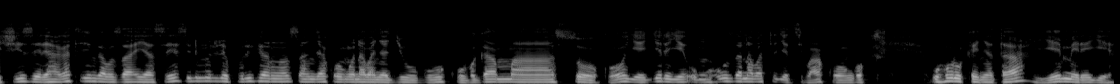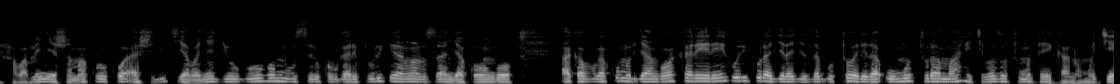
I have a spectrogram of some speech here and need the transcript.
icizere hagati y'ingabo za EAC ziri muri Repubulika Iharanira Rusange ya Kongo n'abanyagihugu ku bw'amasoko yegereye umuhuza n'abategetsi ba Kongo. Uhuru Kenyatta yemereye abamenyesha amakuru ko ashigikiye abanyagihugu bo mu buseruko bwa Repubulika Iharanira Rusange ya Kongo. Akavuga ko umuryango w'akarere uriko uragerageza gutorera umuti urama ikibazo c'umutekano muke.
